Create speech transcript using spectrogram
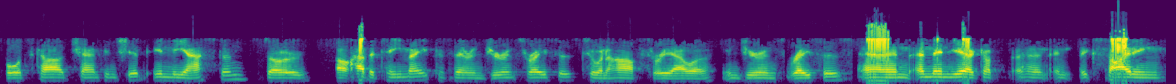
Sports Car Championship in the Aston. So I'll have a teammate because they're endurance races, two and a half, three hour endurance races, and and then yeah, got an, an exciting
